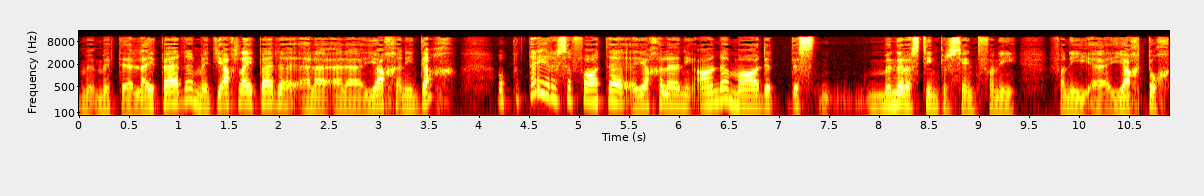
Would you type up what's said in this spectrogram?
met met uh, luiperde, met jagluiperde, hulle hulle jag in die dag. Op party reservate jag hulle in die aande, maar dit dis minder as 10% van die van die uh, jagtog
